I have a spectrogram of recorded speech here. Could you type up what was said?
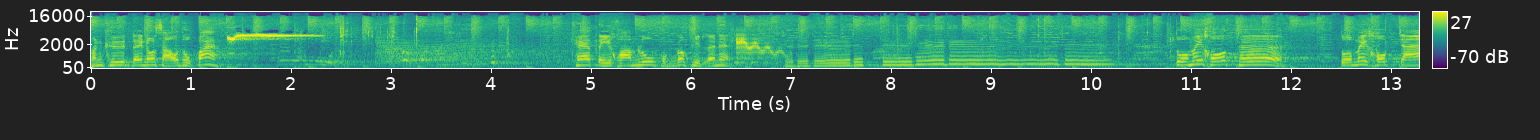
มันคือไดโนเสาร์ถูกป่ะ แค่ตีความรูปผมก็ผิดแล้วเนี่ย ตัวไม่ครบเธอ ตัวไม่ครบจ้า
